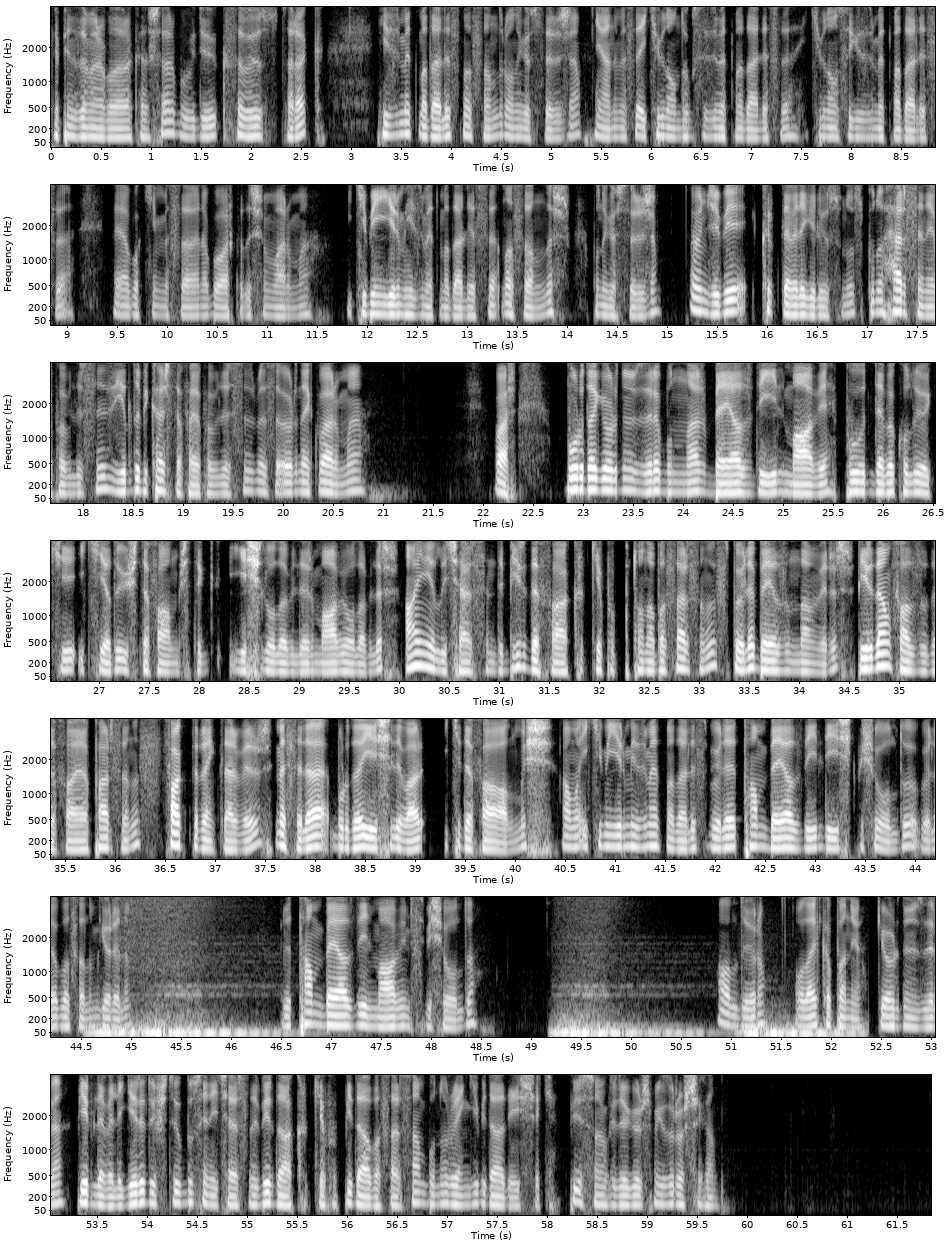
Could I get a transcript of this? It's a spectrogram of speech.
Hepinize merhabalar arkadaşlar. Bu videoyu kısa ve öz tutarak hizmet madalyası nasıl alınır onu göstereceğim. Yani mesela 2019 hizmet madalyası, 2018 hizmet madalyası veya bakayım mesela bu arkadaşım var mı? 2020 hizmet madalyası nasıl alınır? Bunu göstereceğim. Önce bir 40 levele geliyorsunuz. Bunu her sene yapabilirsiniz. Yılda birkaç defa yapabilirsiniz. Mesela örnek var mı? Var. Burada gördüğünüz üzere bunlar beyaz değil, mavi. Bu demek oluyor ki iki ya da üç defa almıştık. Yeşil olabilir, mavi olabilir. Aynı yıl içerisinde bir defa 40 yapıp butona basarsanız böyle beyazından verir. Birden fazla defa yaparsanız farklı renkler verir. Mesela burada yeşili var. iki defa almış. Ama 2020 hizmet madalyası böyle tam beyaz değil, değişik bir şey oldu. Böyle basalım görelim. Böyle tam beyaz değil, mavimsi bir şey oldu. Al diyorum. Olay kapanıyor. Gördüğünüz üzere bir levele geri düştü. Bu sene içerisinde bir daha 40 yapıp bir daha basarsam bunun rengi bir daha değişecek. Bir sonraki videoda görüşmek üzere. Hoşçakalın.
